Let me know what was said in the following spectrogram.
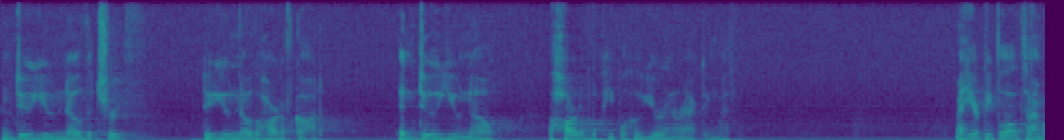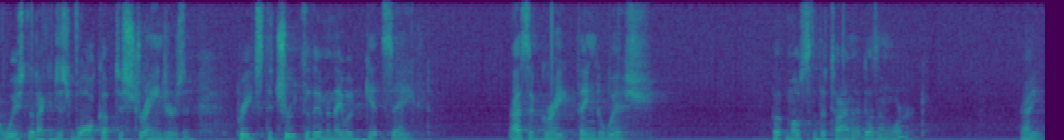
and do you know the truth? Do you know the heart of God? And do you know the heart of the people who you're interacting with? I hear people all the time, I wish that I could just walk up to strangers and preach the truth to them and they would get saved. That's a great thing to wish. But most of the time, that doesn't work, right?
